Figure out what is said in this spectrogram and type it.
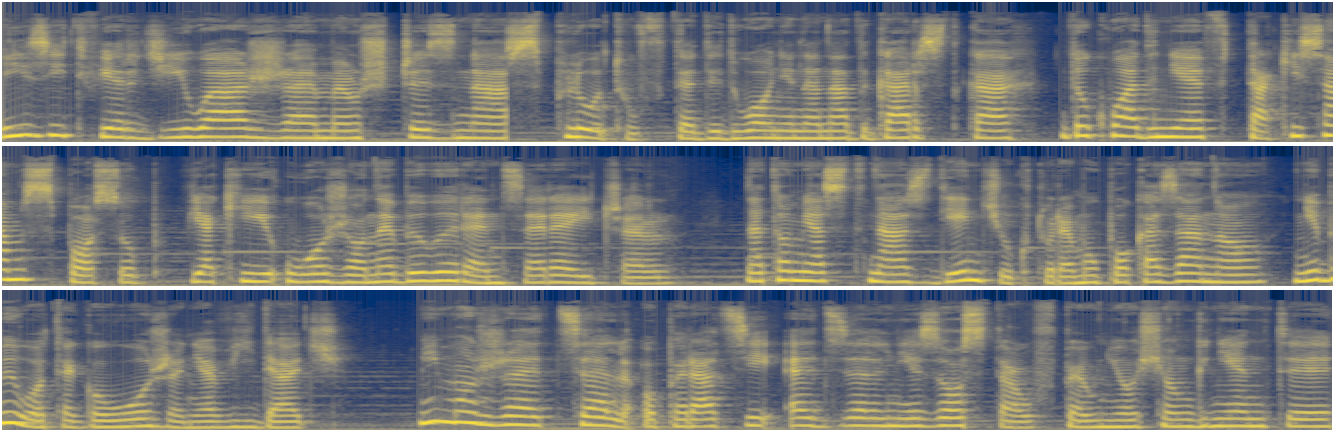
Lizzie twierdziła, że mężczyzna splótł wtedy dłonie na nadgarstkach dokładnie w taki sam sposób, w jaki ułożone były ręce Rachel. Natomiast na zdjęciu, któremu pokazano, nie było tego ułożenia widać. Mimo, że cel operacji Edzel nie został w pełni osiągnięty,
